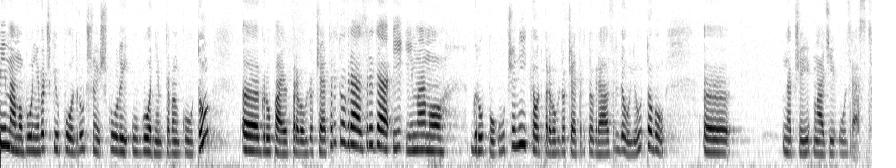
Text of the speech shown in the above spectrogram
imamo bunjevački u područnoj školi u Gornjem Tavankutu, e, grupa je od prvog do četvrtog razreda i imamo grupu učenika od prvog do četvrtog razreda u Ljutovu, e, znači mlađi uzrast.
